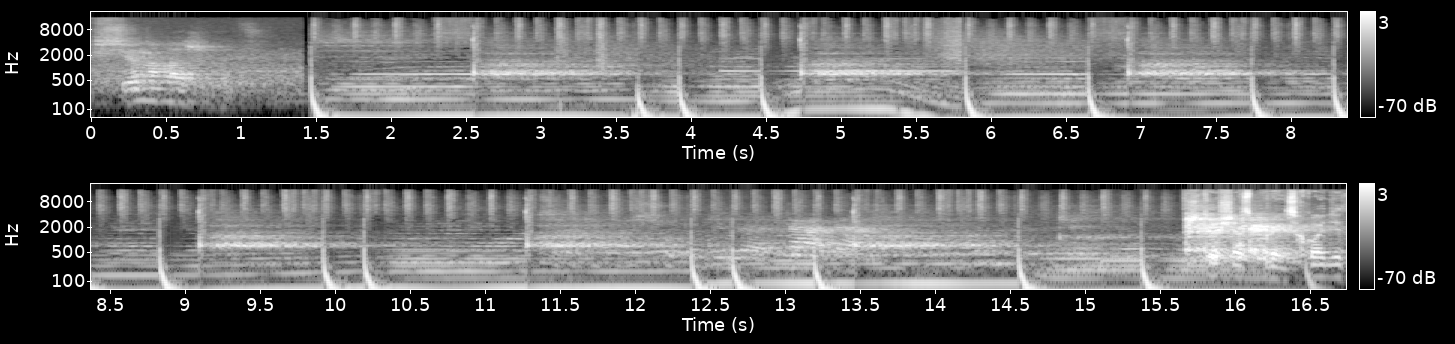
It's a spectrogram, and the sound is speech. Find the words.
все налаживается. Что сейчас происходит?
